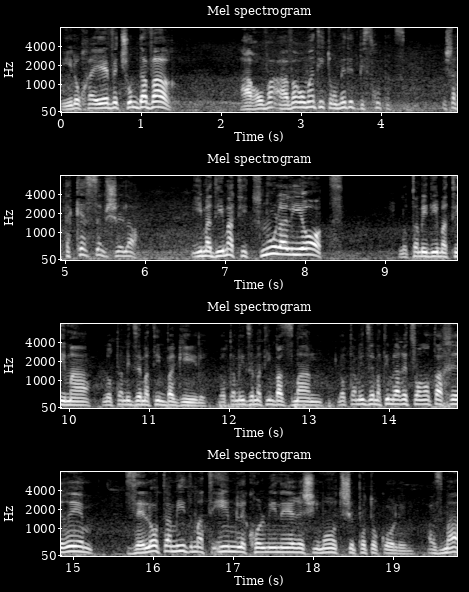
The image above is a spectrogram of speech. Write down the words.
היא לא חייבת שום דבר. האהבה רומנטית עומדת בזכות עצמה, יש לה את הקסם שלה. היא מדהימה, תיתנו לה להיות. לא תמיד היא מתאימה, לא תמיד זה מתאים בגיל, לא תמיד זה מתאים בזמן, לא תמיד זה מתאים לרצונות האחרים, זה לא תמיד מתאים לכל מיני רשימות של פרוטוקולים. אז מה?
